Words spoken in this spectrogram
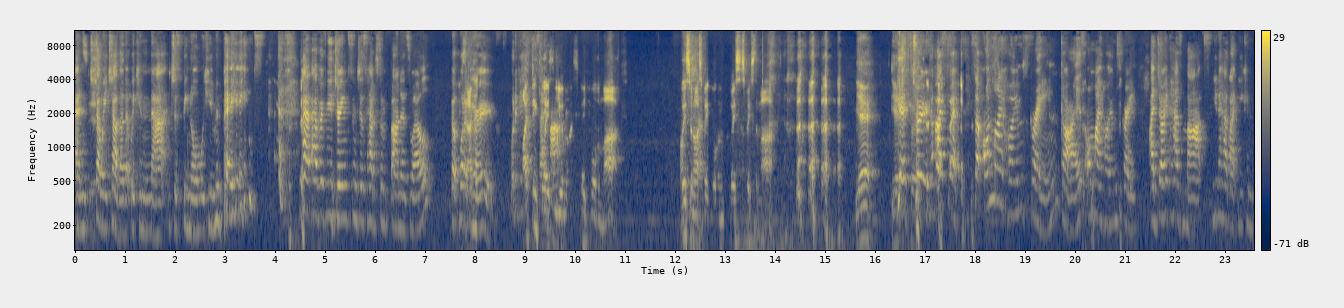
and show each other that we can uh, just be normal human beings, have, have a few drinks and just have some fun as well. But what Exactly. a crew. What have you I think Lisa, Mark? you and I speak more than Mark. Lisa and I speak more than Lisa speaks to Mark. Yeah. Yeah, Yeah, it's true. I swear. So on my home screen, guys, on my home screen, I don't have marks. You know how like you can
